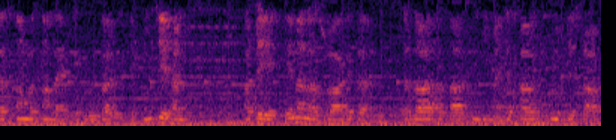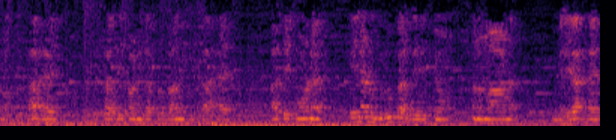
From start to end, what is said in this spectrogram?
ਰਸਤਾਂ ਵਸਤਾਂ ਲੈ ਕੇ ਗੁਰੂ ਘਰ ਵਿੱਚ ਪਹੁੰਚੇ ਹਨ ਅਤੇ ਇਹਨਾਂ ਦਾ ਸਵਾਗਤ ਸਰਦਾਰ ਅਵਤਾਰ ਸਿੰਘ ਜੀ ਮਹਿੰਦਰ ਸਾਹਿਬ ਸਮੁੱਚੇ ਸਟਾਫ ਨੇ ਕੀਤਾ ਹੈ ਤੇ ਸਾਡੇ ਪਾਣੀ ਦਾ ਪ੍ਰਬੰਧ ਕੀਤਾ ਹੈ ਅਤੇ ਹੁਣ ਇਹਨਾਂ ਨੂੰ ਗੁਰੂ ਘਰ ਦੇ ਵਿੱਚੋਂ ਸਨਮਾਨ ਮਿਲਿਆ ਹੈ।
